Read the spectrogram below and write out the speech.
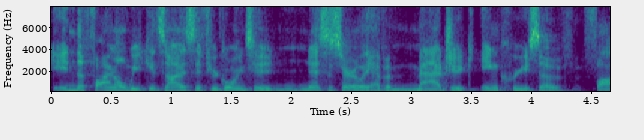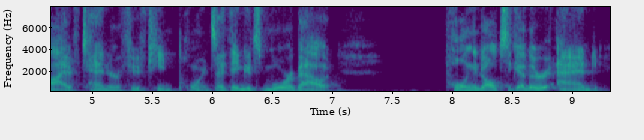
in the final week, it's not as if you're going to necessarily have a magic increase of 5, 10, or 15 points. I think it's more about pulling it all together and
